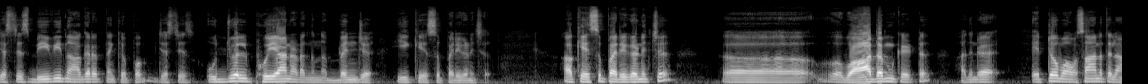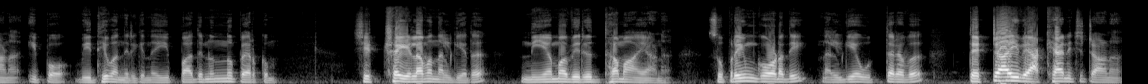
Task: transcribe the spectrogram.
ജസ്റ്റിസ് ബി വി നാഗരത്നയ്ക്കൊപ്പം ജസ്റ്റിസ് ഉജ്വൽ ഭുയാൻ അടങ്ങുന്ന ബെഞ്ച് ഈ കേസ് പരിഗണിച്ചത്. ആ കേസ് പരിഗണിച്ച് വാദം കേട്ട് അതിന്റെ ഏറ്റവും അവസാനത്തിലാണ് ഇപ്പോൾ വിധി വന്നിരിക്കുന്നത്. ഈ പതിനൊന്ന് പേർക്കും ശിക്ഷ ഇളവ് നൽകിയത് നിയമവിരുദ്ധമായാണ്. സുപ്രീം കോടതി നൽകിയ ഉത്തരവ് തെറ്റായി വ്യാഖ്യാനിച്ചിട്ടാണ്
